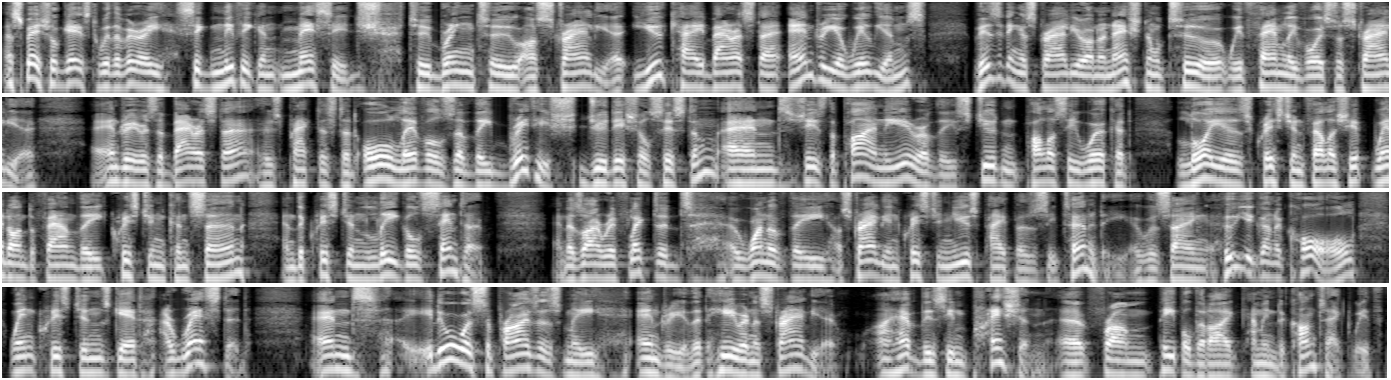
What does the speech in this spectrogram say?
A special guest with a very significant message to bring to Australia, UK barrister Andrea Williams, visiting Australia on a national tour with Family Voice Australia. Andrea is a barrister who's practiced at all levels of the British judicial system, and she's the pioneer of the student policy work at Lawyers Christian Fellowship, went on to found the Christian Concern and the Christian Legal Centre. And as I reflected, uh, one of the Australian Christian newspapers, Eternity, was saying, who are you going to call when Christians get arrested? And it always surprises me, Andrea, that here in Australia, I have this impression uh, from people that I come into contact with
